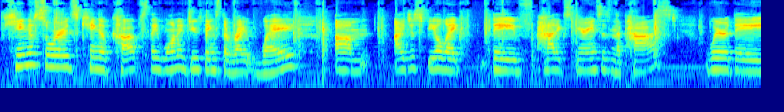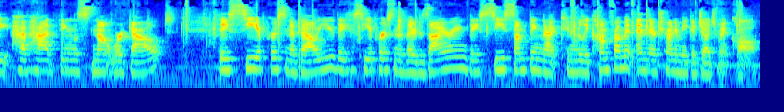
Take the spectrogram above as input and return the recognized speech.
King of Swords, King of Cups, they want to do things the right way. Um, I just feel like they've had experiences in the past where they have had things not work out they see a person of value, they see a person that they're desiring, they see something that can really come from it, and they're trying to make a judgment call.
